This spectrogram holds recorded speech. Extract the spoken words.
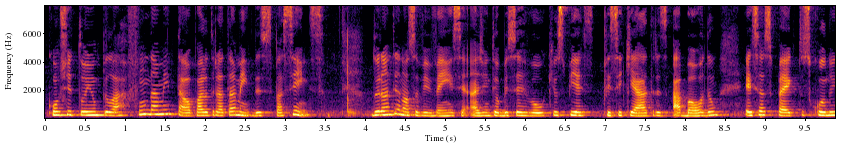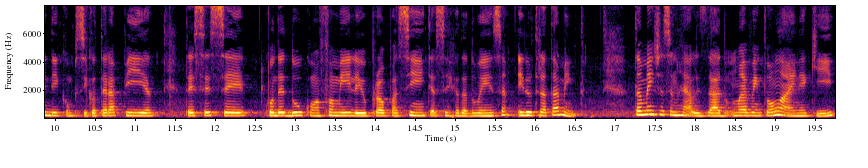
constituem um pilar fundamental para o tratamento desses pacientes. Durante a nossa vivência, a gente observou que os psiquiatras abordam esses aspectos quando indicam psicoterapia, TCC, quando educam a família e o próprio paciente acerca da doença e do tratamento. Também está sendo realizado um evento online aqui,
